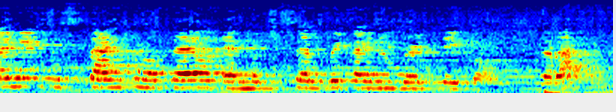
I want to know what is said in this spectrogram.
tayo ngayon sa Stanton Hotel and mag-celebrate tayo ng birthday ko. Tara!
